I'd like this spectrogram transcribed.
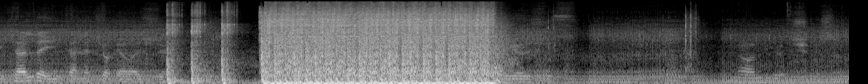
Intel de internet çok yavaşlıyor. Hadi görüşürüz. Hadi görüşürüz.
